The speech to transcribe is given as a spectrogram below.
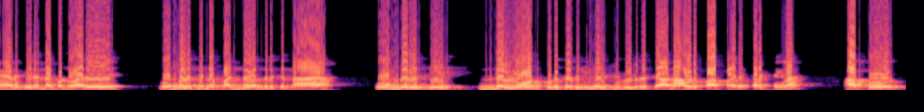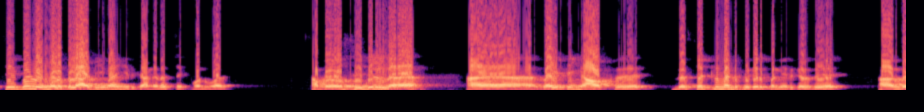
மேனேஜர் என்ன பண்ணுவார்? உங்களுக்கு இந்த ஃபண்ட் வந்திருக்குன்னா உங்களுக்கு இந்த லோன் கொடுக்கறதுக்கு எலிஜிபிள் இருக்கான்னு அவர் பார்ப்பாரு. கரெக்ட்டுங்களா அப்போ சிபில் உங்களுக்குள்ள அடி வாங்கியிருக்காங்கிறத செக் பண்ணுவார். அப்போ சிபில்ல ரைட்டிங் ஆஃப் இந்த செட்டில்மெண்ட் ஃபிகர் பண்ணியிருக்கிறது அந்த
